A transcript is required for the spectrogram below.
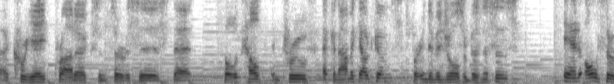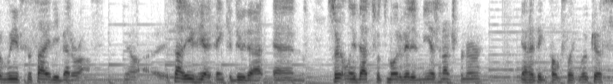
uh, create products and services that both help improve economic outcomes for individuals or businesses and also leave society better off you know, it's not easy, I think, to do that. And certainly that's what's motivated me as an entrepreneur. And I think folks like Lucas.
